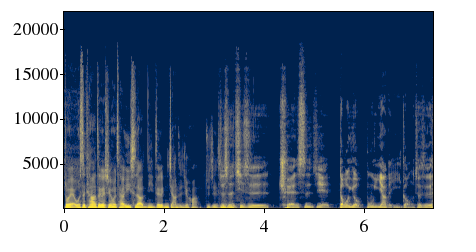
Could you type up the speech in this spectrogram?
对我是看到这个新闻才有意识到你这个你讲这句话，就是就是其实全世界都有不一样的义工，就是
